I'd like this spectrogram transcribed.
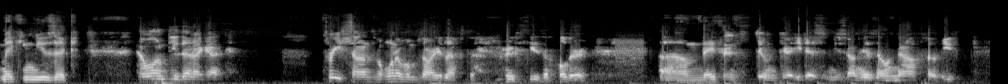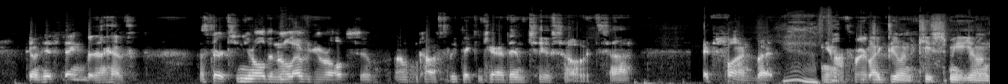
making music. And while I do that, I got three sons, but one of them's already left. he's older. Um, Nathan's doing good. He does music on his own now, so he's doing his thing. But I have a 13 year old and an 11 year old, so I'm constantly taking care of them too. So it's uh, it's fun, but Yeah, you know, that's what I like doing. It keeps me young.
